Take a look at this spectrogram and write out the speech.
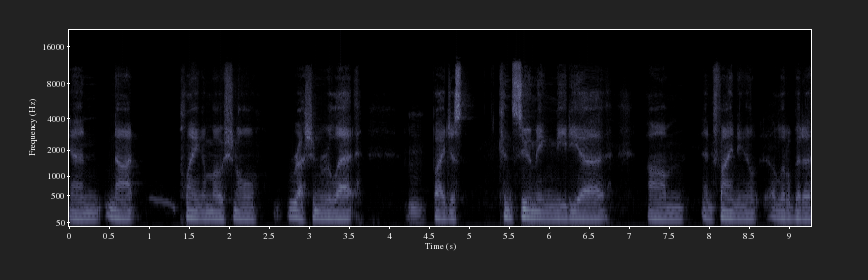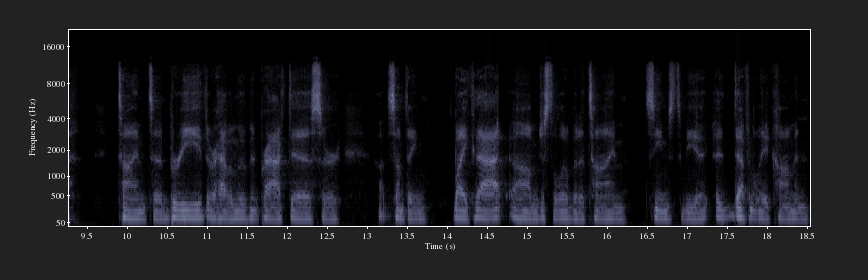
and not playing emotional Russian roulette Mm. by just consuming media um, and finding a, a little bit of time to breathe or have a movement practice or uh, something like that. Um, just a little bit of time seems to be a, a, definitely a common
